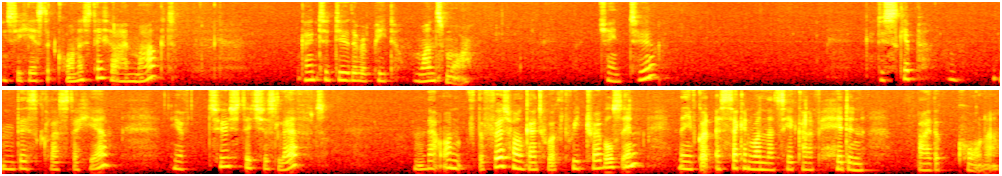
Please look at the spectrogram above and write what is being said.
You see here's the corner stitch that I marked. I'm going to do the repeat once more. Chain two. Going to skip this cluster here. You have two stitches left. And that one, the first one, I'm going to work three trebles in. Then you've got a second one that's here kind of hidden by the corner.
